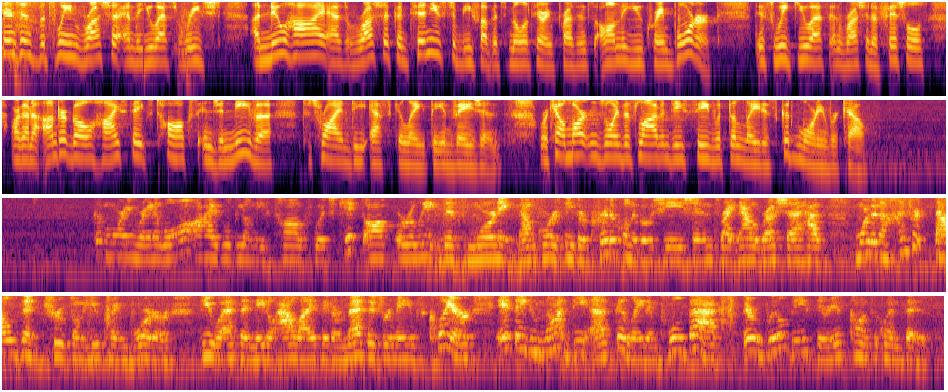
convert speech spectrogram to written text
Tensions between Russia and the U.S. reached a new high as Russia continues to beef up its military presence on the Ukraine border. This week, U.S. and Russian officials are going to undergo high stakes talks in Geneva to try and de escalate the invasion. Raquel Martin joins us live in D.C. with the latest. Good morning, Raquel. Good morning, Raina. Well, all eyes will be on these talks, which kicked off early this morning. Now, of course, these are critical negotiations. Right now, Russia has more than 100,000 troops on the Ukraine border. The U.S. and NATO allies say their message remains clear. If they do not de escalate and pull back, there will be serious consequences.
